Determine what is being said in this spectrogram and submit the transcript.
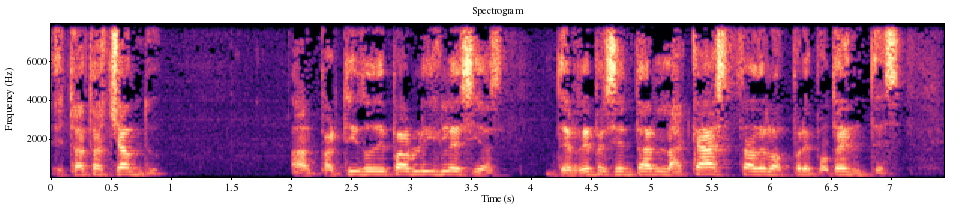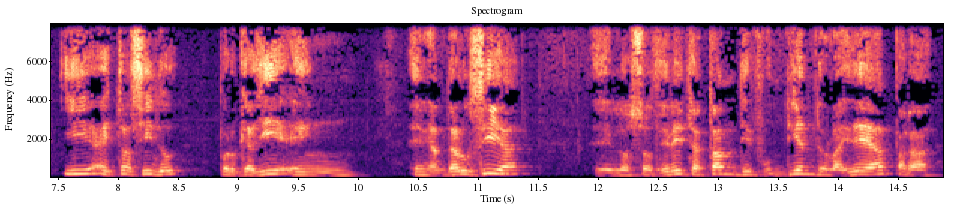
está tachando al partido de Pablo Iglesias de representar la casta de los prepotentes, y esto ha sido porque allí en, en Andalucía eh, los socialistas están difundiendo la idea para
